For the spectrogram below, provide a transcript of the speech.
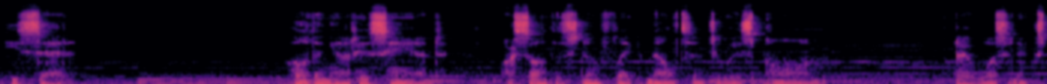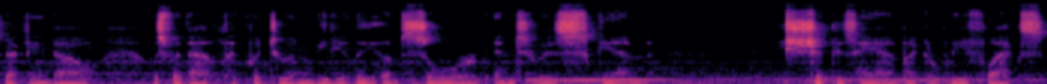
he said. Holding out his hand, I saw the snowflake melt into his palm. What I wasn't expecting, though, was for that liquid to immediately absorb into his skin. He shook his hand like a reflex,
